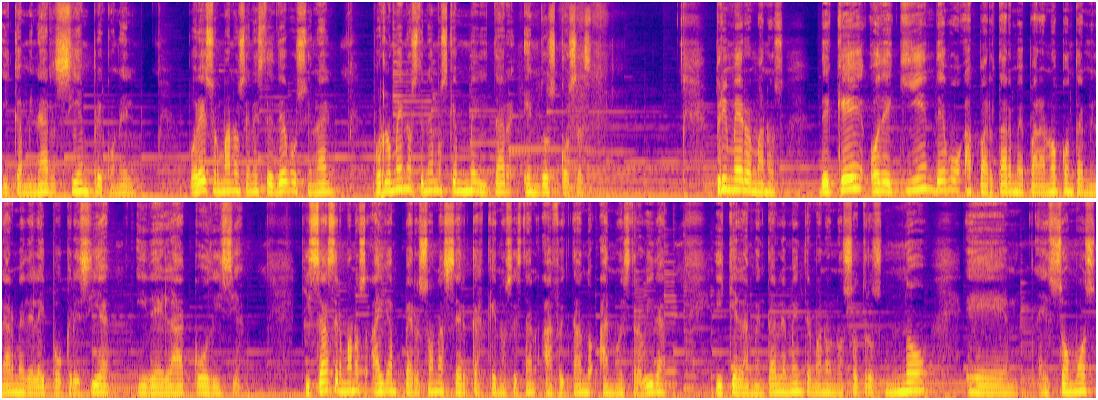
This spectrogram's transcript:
y caminar siempre con Él. Por eso, hermanos, en este devocional, por lo menos tenemos que meditar en dos cosas. Primero, hermanos, ¿de qué o de quién debo apartarme para no contaminarme de la hipocresía y de la codicia? Quizás, hermanos, hayan personas cercas que nos están afectando a nuestra vida y que lamentablemente, hermanos, nosotros no eh, eh, somos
